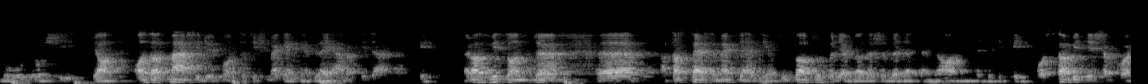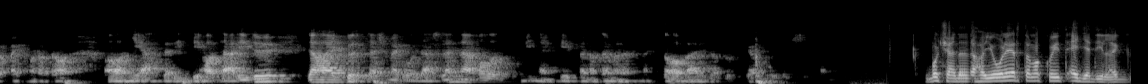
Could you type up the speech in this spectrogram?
módosítja, azaz más időpontot is megenged lejárati dátumként. Mert az viszont Hát azt persze megteheti a futballklub, hogy ebben az esetben december 31-ig hosszabbít, és akkor megmarad a, a nyelv határidő, de ha egy köztes megoldás lenne, ahhoz mindenképpen az MLS-nek szabályzatot kell. Bocsánat, de ha jól értem, akkor itt egyedileg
